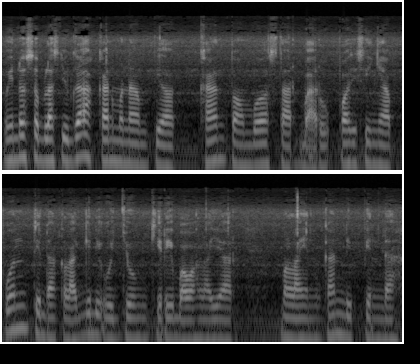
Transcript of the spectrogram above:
Windows 11 juga akan menampilkan tombol start baru. Posisinya pun tidak lagi di ujung kiri bawah layar, melainkan dipindah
